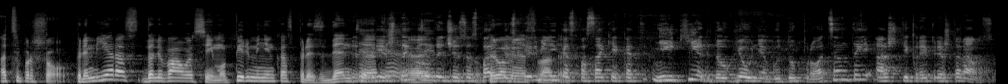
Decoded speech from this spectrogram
Atsiprašau, premjeras dalyvavo Seimo pirmininkas, prezidentė. Prieš tai e, valdančiosios partijos pirmininkas vadas. pasakė, kad nei kiek daugiau negu 2 procentai aš tikrai prieštarausiu.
